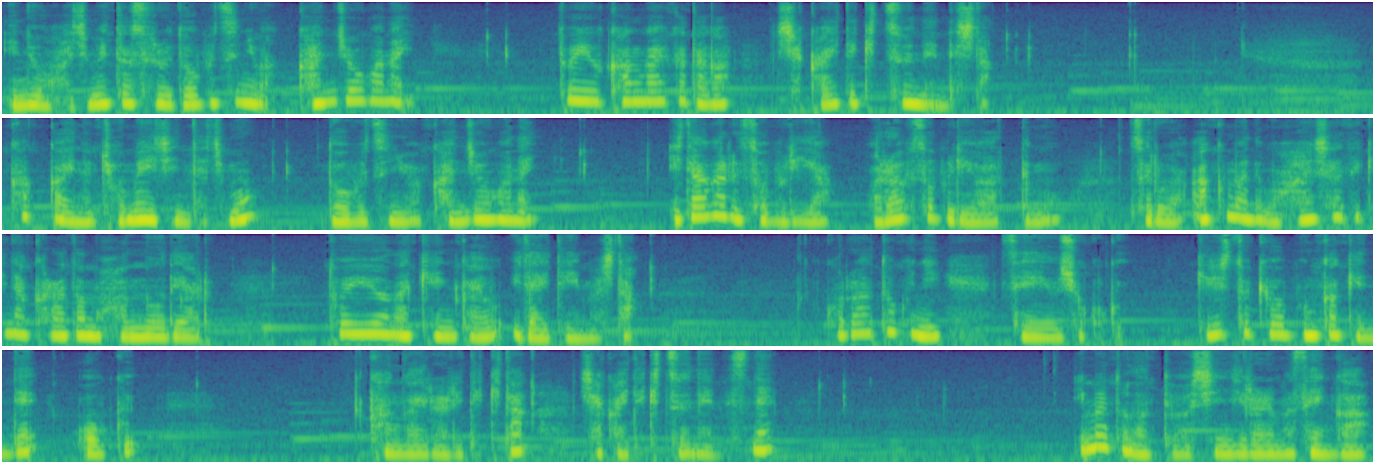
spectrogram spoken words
犬をはじめとする動物には感情がないという考え方が社会的通念でした。各界の著名人たちも動物には感情がない。痛がる素振りや笑う素振りはあってもそれはあくまでも反射的な体の反応である。というような見解を抱いていました。これは特に西洋諸国キリスト教文化圏で多く考えられてきた社会的通念ですね。今となっては信じられませんが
